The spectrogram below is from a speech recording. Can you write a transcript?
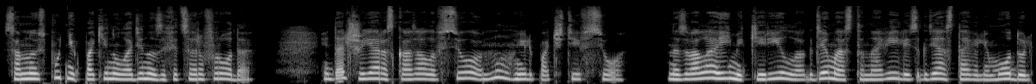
Со мной спутник покинул один из офицеров рода. И дальше я рассказала все, ну, или почти все. Назвала имя Кирилла, где мы остановились, где оставили модуль.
